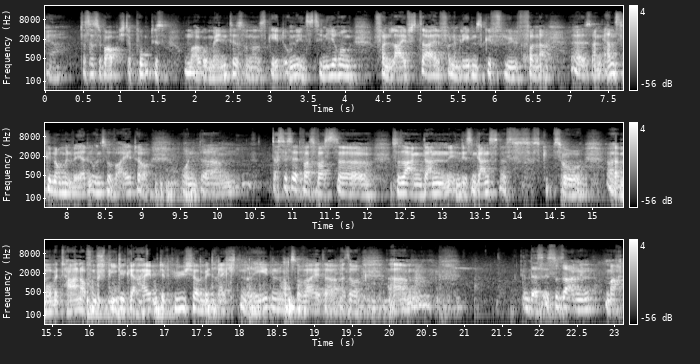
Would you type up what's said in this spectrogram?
Ja dass das überhaupt nicht der Punkt ist, um Argumente, sondern es geht um eine Inszenierung von Lifestyle, von einem Lebensgefühl, von äh, sagen, ernst genommen werden und so weiter. Und ähm, das ist etwas, was äh, sozusagen dann in diesen ganzen, es, gibt so äh, momentan auf dem Spiegel gehypte Bücher mit rechten Reden und so weiter. Also ähm, das ist sozusagen, macht,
